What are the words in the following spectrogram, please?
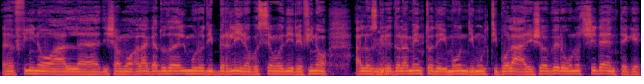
eh, fino al, diciamo, alla caduta del muro di Berlino, possiamo dire, fino allo sgretolamento mm. dei mondi multipolari, cioè ovvero un Occidente che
